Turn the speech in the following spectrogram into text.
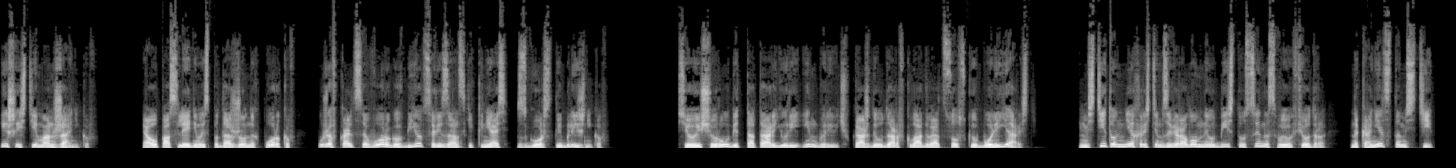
и шести манжаников. А у последнего из подожженных пороков уже в кольце ворогов бьется рязанский князь с горсткой ближников. Все еще рубит татар Юрий Ингваревич, в каждый удар вкладывая отцовскую боль и ярость. Мстит он нехристем за вероломное убийство сына своего Федора. Наконец-то мстит.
